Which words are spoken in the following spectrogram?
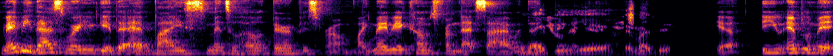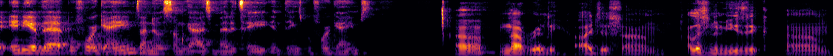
Maybe that's where you get the advice mental health therapist from. Like maybe it comes from that side with it the be, yeah, it might be. Yeah. Do you implement any of that before games? I know some guys meditate and things before games. Um, not really. I just um I listen to music. Um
